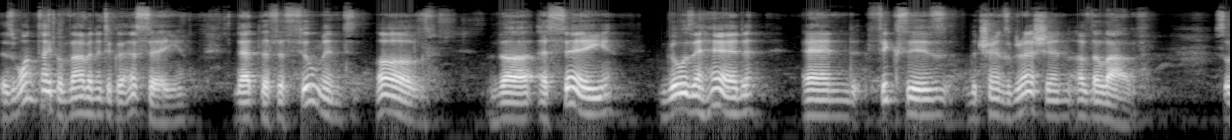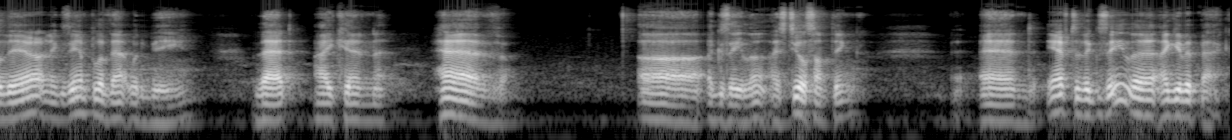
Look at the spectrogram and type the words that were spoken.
There's one type of lamanitic essay that the fulfillment of the essay goes ahead and fixes the transgression of the lav. So there, an example of that would be that I can have uh, a gzela, I steal something, and after the gzela, I give it back.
